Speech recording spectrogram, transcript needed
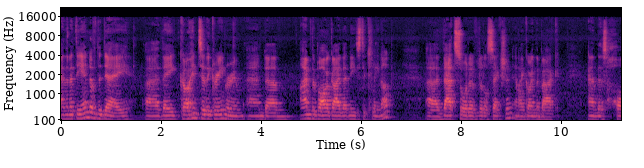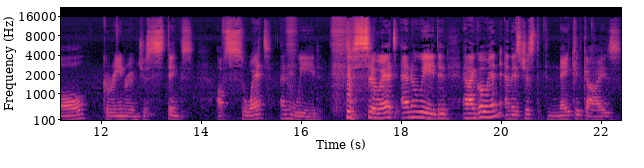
And then at the end of the day, uh, they go into the green room and um, I'm the bar guy that needs to clean up uh, that sort of little section. And I go in the back and this whole green room just stinks of sweat and weed sweat and weed. And I go in, and there's just naked guys,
